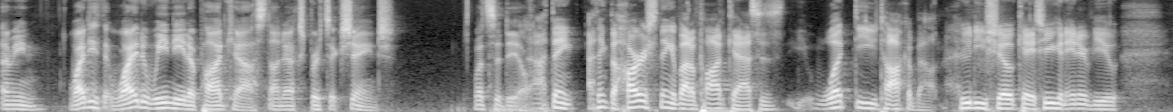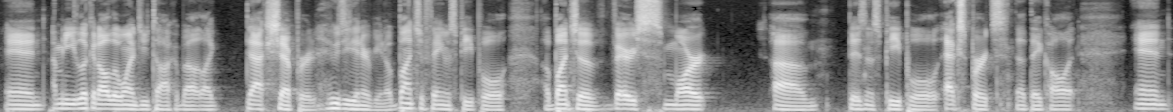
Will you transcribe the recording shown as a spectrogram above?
I mean, why do you think, why do we need a podcast on Experts Exchange? What's the deal? I think I think the hardest thing about a podcast is what do you talk about? Who do you showcase? Who are you going to interview? And I mean, you look at all the ones you talk about, like Dax Shepard, who's he interviewing? A bunch of famous people, a bunch of very smart um, business people, experts that they call it. And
